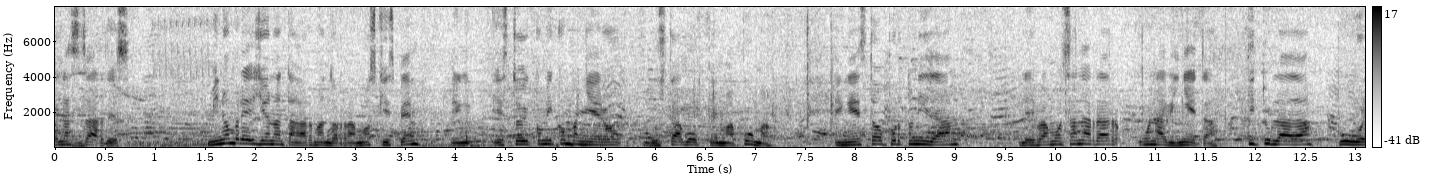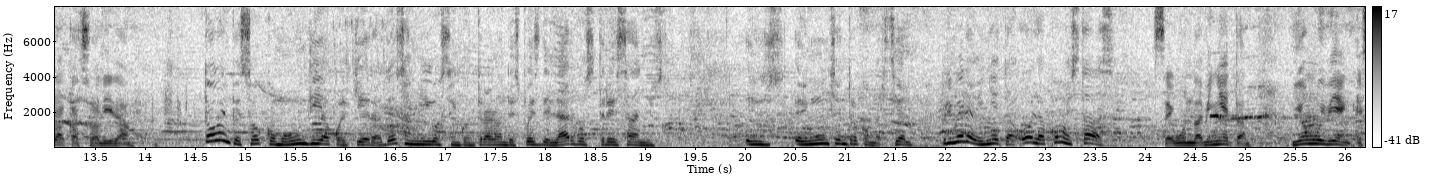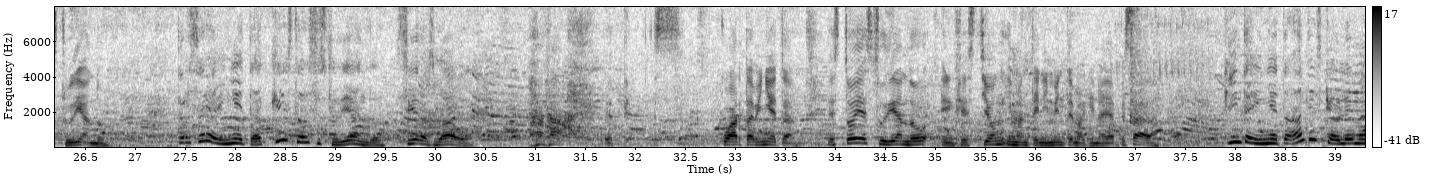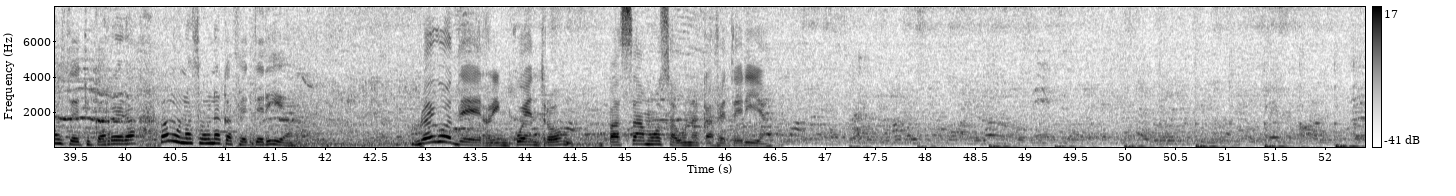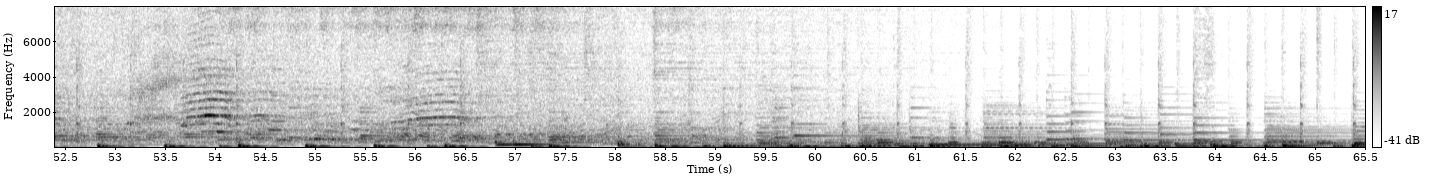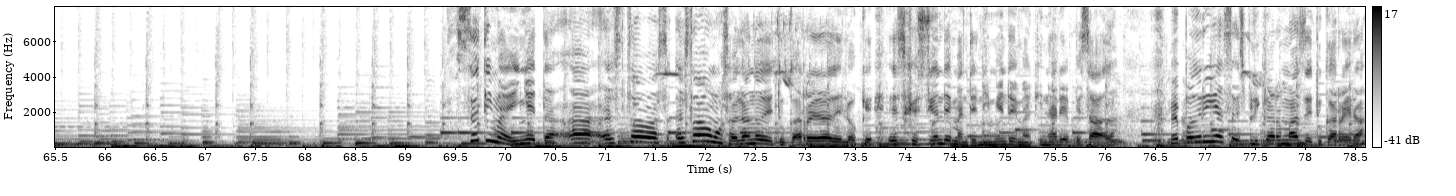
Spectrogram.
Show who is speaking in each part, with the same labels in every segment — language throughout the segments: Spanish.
Speaker 1: Buenas tardes. Mi nombre es Jonathan Armando Ramos Quispe y estoy con mi compañero Gustavo Puma Puma. En esta oportunidad les vamos a narrar una viñeta titulada Pura Casualidad.
Speaker 2: Todo empezó como un día cualquiera. Dos amigos se encontraron después de largos tres años en, en un centro comercial. Primera viñeta, hola, ¿cómo estás?
Speaker 1: Segunda viñeta, yo muy bien, estudiando.
Speaker 2: Tercera viñeta, ¿qué estabas estudiando? Si eras vago.
Speaker 1: Cuarta viñeta, estoy estudiando en gestión y mantenimiento de maquinaria pesada.
Speaker 2: Quinta viñeta, antes que hablemos de tu carrera, vámonos a una cafetería.
Speaker 1: Luego de reencuentro, pasamos a una cafetería.
Speaker 2: Séptima viñeta, ah, estabas, estábamos hablando de tu carrera de lo que es gestión de mantenimiento de maquinaria pesada. ¿Me podrías explicar más de tu carrera?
